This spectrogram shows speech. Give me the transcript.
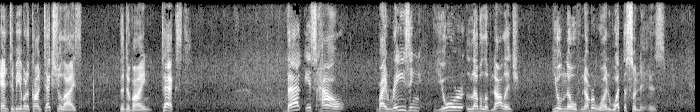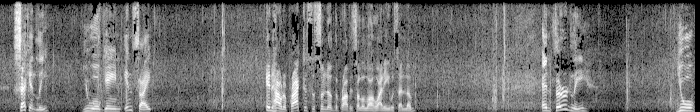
and to be able to contextualize the divine text. That is how, by raising your level of knowledge, you'll know, number one, what the sunnah is. Secondly, you will gain insight in how to practice the sunnah of the Prophet sallallahu alaihi wasallam. And thirdly, you will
